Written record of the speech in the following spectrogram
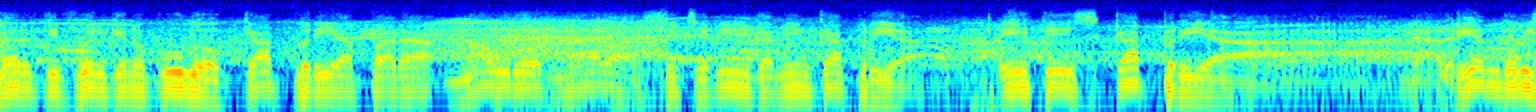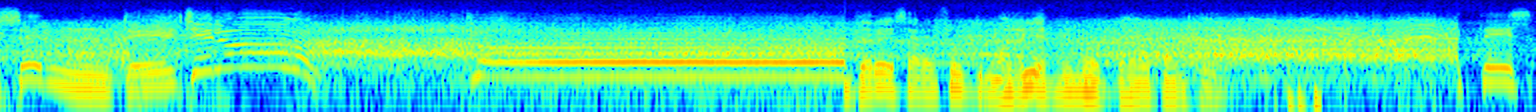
Berti fue el que no pudo. Capria para Mauro Navas. Ciccherini también Capria. Este es Capria. Adrián de Vicente. El Chelo. ¡Gol! Interesa los últimos 10 minutos del partido. Este es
